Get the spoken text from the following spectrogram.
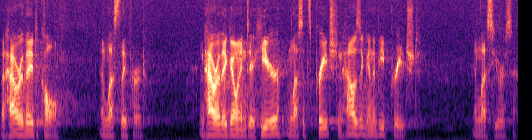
But how are they to call? unless they've heard? And how are they going to hear unless it's preached? And how is it going to be preached unless you are sent?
